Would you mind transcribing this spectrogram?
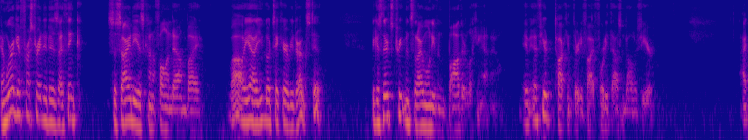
And where I get frustrated is I think society has kind of fallen down by, well, yeah, you go take care of your drugs too. Because there's treatments that I won't even bother looking at now. If, if you're talking $35,000, $40,000 a year, I,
